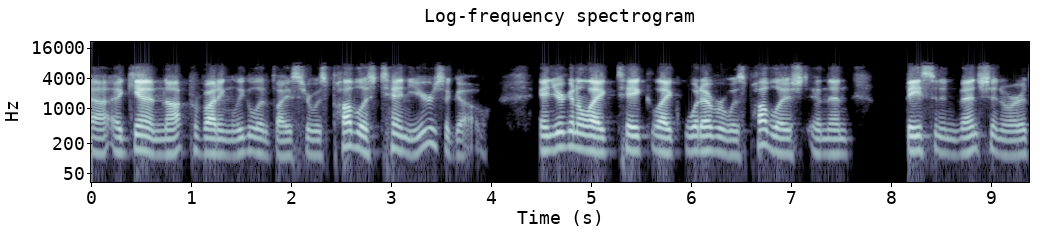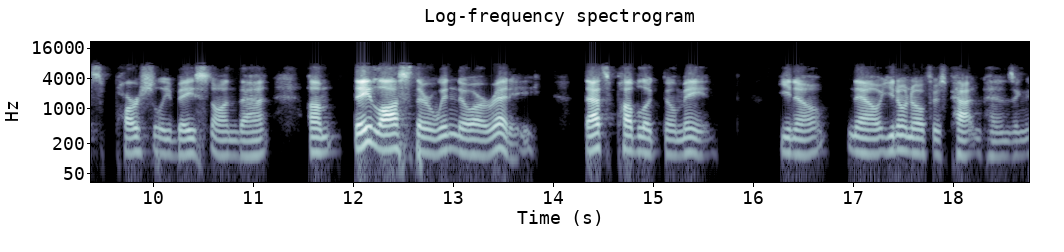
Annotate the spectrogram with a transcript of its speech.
uh, again not providing legal advice here was published 10 years ago and you're going to like take like whatever was published and then base an invention or it's partially based on that um, they lost their window already. That's public domain. You know, now you don't know if there's patent pens and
